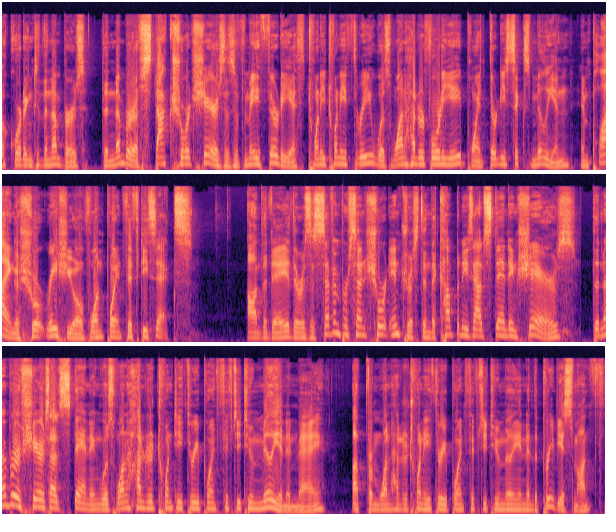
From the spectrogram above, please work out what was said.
According to the numbers, the number of stock short shares as of May 30th, 2023 was 148.36 million, implying a short ratio of 1.56. On the day, there is a 7% short interest in the company's outstanding shares. The number of shares outstanding was 123.52 million in May, up from 123.52 million in the previous month.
